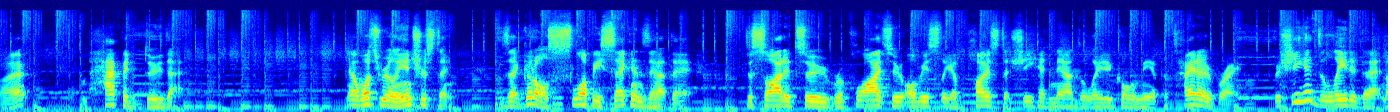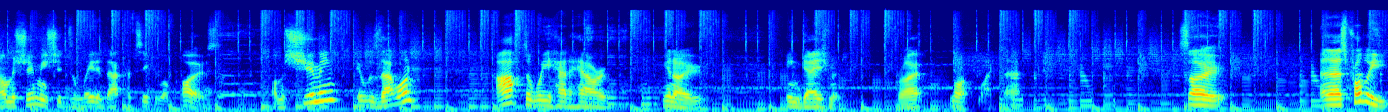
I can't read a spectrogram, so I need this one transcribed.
Right? I'm happy to do that. Now, what's really interesting is that good old sloppy seconds out there decided to reply to obviously a post that she had now deleted calling me a potato brain. But she had deleted that, and I'm assuming she deleted that particular post. I'm assuming it was that one after we had our, you know, engagement, right? Not like that. So, and that's probably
